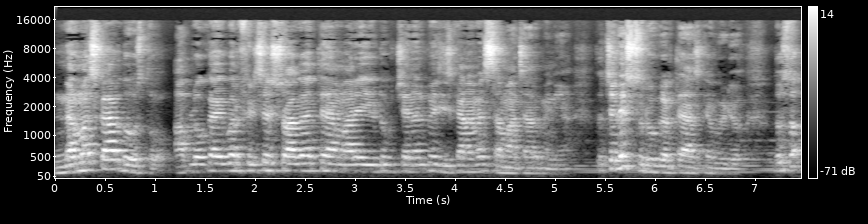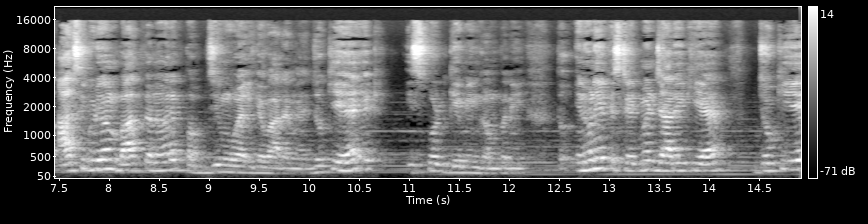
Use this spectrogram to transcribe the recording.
नमस्कार दोस्तों, आप लोग का एक बार फिर से स्वागत है हमारे YouTube चैनल पे, जिसका नाम है समाचार मनिया। तो चलिए शुरू करते हैं आज का वीडियो। दोस्तों, आज की वीडियो में बात करने वाले PUBG मोबाइल के बारे में, जो कि है एक स्पोर्ट गेमिंग कंपनी तो इन्होंने एक स्टेटमेंट जारी किया है, जो कि ये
